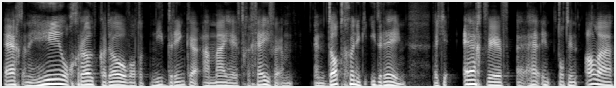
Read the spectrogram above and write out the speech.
echt een heel groot cadeau wat het niet drinken aan mij heeft gegeven. En, en dat gun ik iedereen. Dat je echt weer in, tot in alle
